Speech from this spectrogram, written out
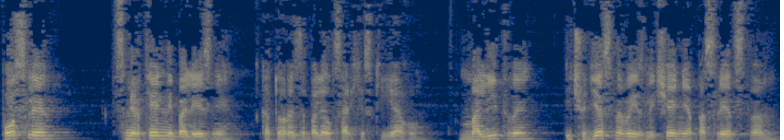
После смертельной болезни, которой заболел царь Хискиягу, молитвы и чудесного излечения посредством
